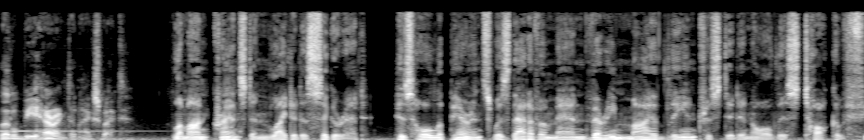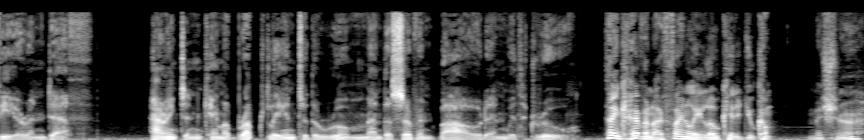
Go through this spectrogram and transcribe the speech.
That'll be Harrington, I expect. Lamont Cranston lighted a cigarette. His whole appearance was that of a man very mildly interested in all this talk of fear and death. Harrington came abruptly into the room, and the servant bowed and withdrew. Thank heaven I finally located you, Commissioner.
